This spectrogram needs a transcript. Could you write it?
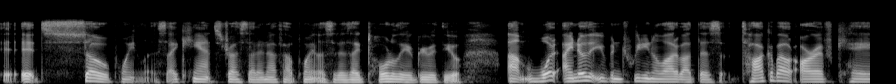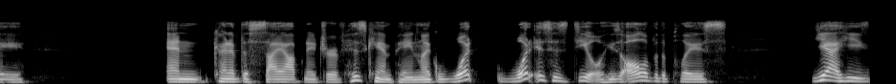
it, it's so pointless. I can't stress that enough how pointless it is. I totally agree with you. Um, what I know that you've been tweeting a lot about this. Talk about RFK and kind of the psyop nature of his campaign. Like what what is his deal? He's all over the place. Yeah, he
